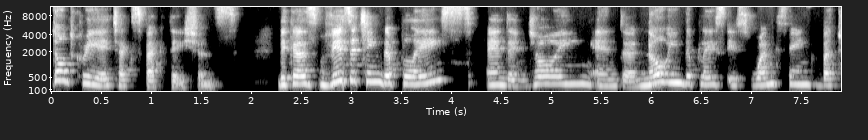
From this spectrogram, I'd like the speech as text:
don't create expectations. Because visiting the place and enjoying and uh, knowing the place is one thing but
